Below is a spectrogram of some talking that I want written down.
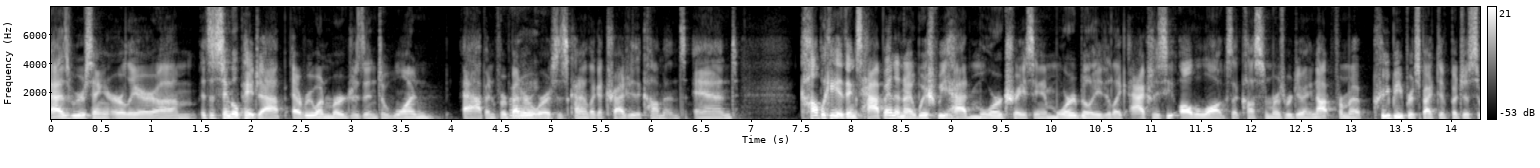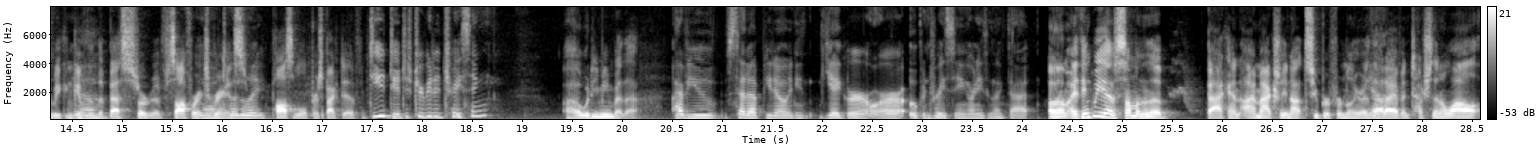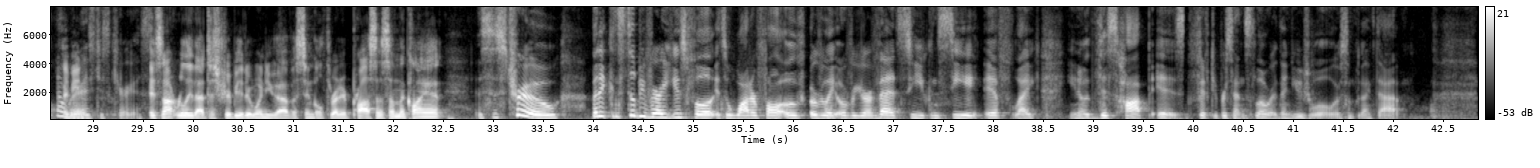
As we were saying earlier, um, it's a single page app. Everyone merges into one app, and for better or worse, it's kind of like a tragedy of the commons. And complicated things happen and i wish we had more tracing and more ability to like actually see all the logs that customers were doing not from a creepy perspective but just so we can give Yeah. them the best sort of software Yeah, experience totally. possible perspective Do you do distributed tracing? uh, what do you mean by that Have you set up, you know, any Jaeger or open tracing or anything like that? um, i think we have some on the back end i'm actually not super familiar with that i haven't touched it in a while No i mean worries, just curious. it's not really that distributed when you have a single threaded process on the client This is true, but it can still be very useful. It's a waterfall ov- overlay over your events, so you can see if, like, you know, this hop is 50% slower than usual or something like that.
